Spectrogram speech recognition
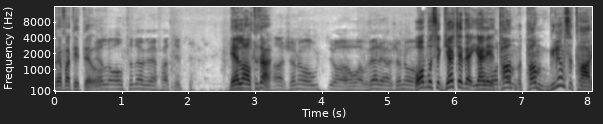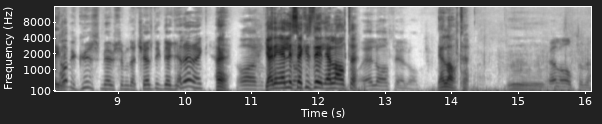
vefat etti? O? 56'da vefat etti. 56'da. Ha Cenova o ver Cenova. O musu gerçekten yani O tam tam- biliyor musun tarihini? Tabii güz mevsiminde Çeltik'te gelerek He. o, Yani 58 değil 56. 56 56. 56. Hmm. 56'da.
